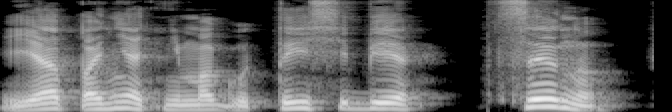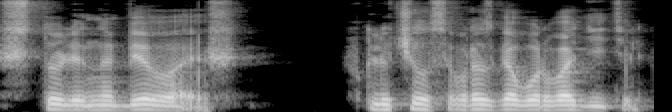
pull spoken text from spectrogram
«Я понять не могу, ты себе цену, что ли, набиваешь?» – включился в разговор водитель.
